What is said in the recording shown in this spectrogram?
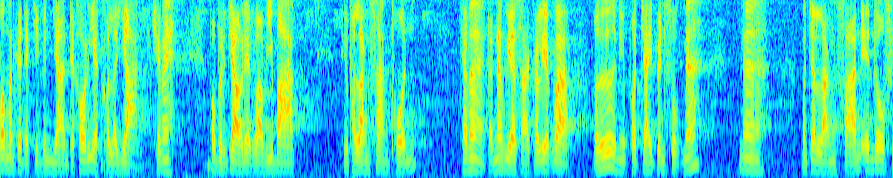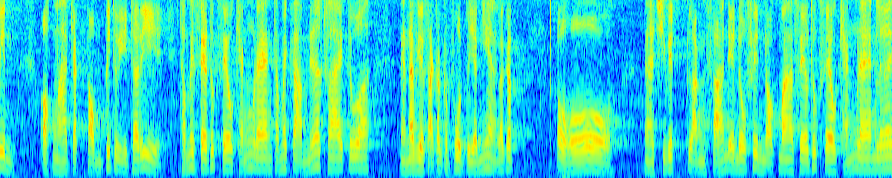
ว่ามันเกิดจากจิตวิญญาณ แต่เขาเรียกคนละอย่างใช่ไหมพระพุทธเจ้าเรียกว่าวิบากคือพลังสร้างผล ใช่ไหมแต่นักวิทยาศาสตร์ก็เรียกว่า เออนี่พอใจเป็นสุขนะนะมันจะหลั่งสารเอนโดฟิน ออกมาจากต่อมปิตุอิตารีทำให้เซลล์ทุกเซลล์แข็งแรงทำให้กล้ามเนื้อคลายตัวนะนักวิทยาศาสตร์ก็พูดไปอย่างเงี้ยแล้วก็โอ้โหนะชีวิตหลั่งสารเอนโดฟิน ออกมาเซลล์ทุกเซลล์แข็งแรงเลย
